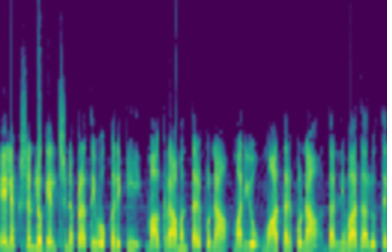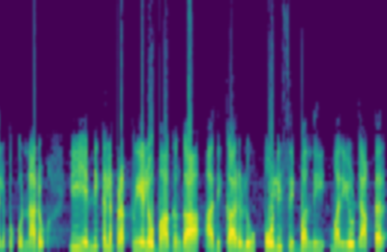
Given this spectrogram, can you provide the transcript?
ఎలక్షన్లు గెలిచిన ప్రతి ఒక్కరికి మా గ్రామం తరపున మరియు మా తరపున ధన్యవాదాలు తెలుపుకున్నారు. ఈ ఎన్నికల ప్రక్రియలో భాగంగా అధికారులు పోలీస్ సిబ్బంది మరియు డాక్టర్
